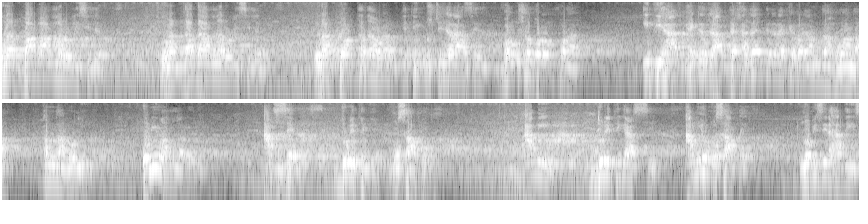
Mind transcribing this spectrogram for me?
ওনার বাবা আল্লাহর অলি ছিলেন, ওনার দাদা আল্লাহর অলি ছিলেন, ওনার পরদাদা, ওনার গীতি গোষ্ঠী যারা আছে, বংশ পরম্পরা, ইতিহাস ঘেটে যা দেখা যায়, তেনার একেবারে আল্লাহ ওয়ালা আল্লাহ রলি উনিও আল্লাহ রলি আসছেন দূরে থেকে মুসাফির। আমি দূরে থেকে আসছি, আমিও মুসাফির। নবীজির হাদিস,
